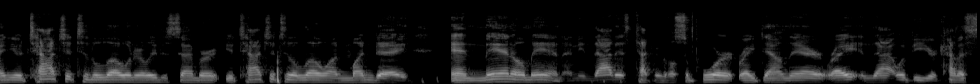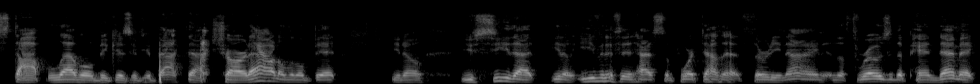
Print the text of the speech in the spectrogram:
and you attach it to the low in early December. You attach it to the low on Monday, and man, oh man, I mean, that is technical support right down there, right? And that would be your kind of stop level because if you back that chart out a little bit, you know, you see that, you know, even if it has support down that 39 in the throes of the pandemic,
